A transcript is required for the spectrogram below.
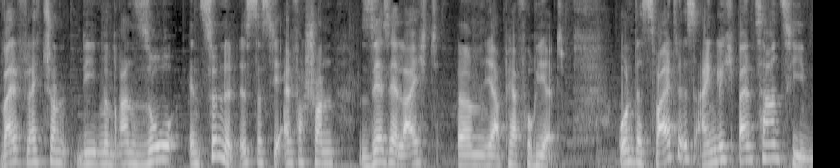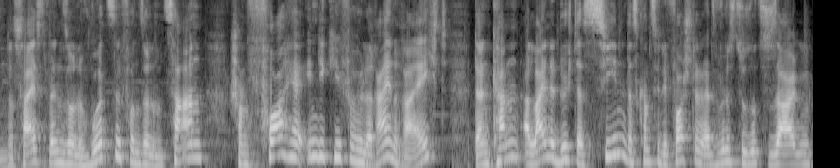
weil vielleicht schon die Membran so entzündet ist, dass sie einfach schon sehr, sehr leicht ähm, ja, perforiert. Und das zweite ist eigentlich beim Zahnziehen. Das heißt, wenn so eine Wurzel von so einem Zahn schon vorher in die Kieferhöhle reinreicht, dann kann alleine durch das Ziehen, das kannst du dir vorstellen, als würdest du sozusagen,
